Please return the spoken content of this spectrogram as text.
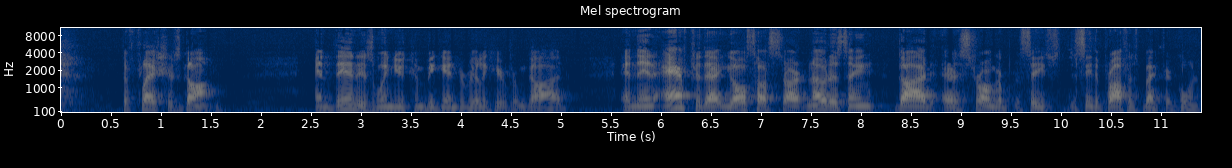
the flesh is gone. And then is when you can begin to really hear from God and then after that, you also start noticing God at a stronger, see, you see the prophets back there going,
